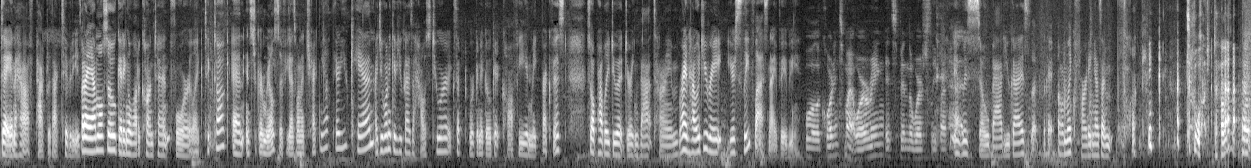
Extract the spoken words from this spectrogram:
day and a half packed with activities. But I am also getting a lot of content for like TikTok and Instagram Reels, so if you guys want to check me out there, you can. I do want to give you guys a house tour, except we're gonna go get coffee and make breakfast, so I'll probably do it during that time. Ryan, how would you rate your sleep last night, baby? Well, according to my Oura ring, it's been the worst sleep I've had. It was so bad, you guys. Look, okay, I'm like farting as I'm vlogging. what? That was a So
